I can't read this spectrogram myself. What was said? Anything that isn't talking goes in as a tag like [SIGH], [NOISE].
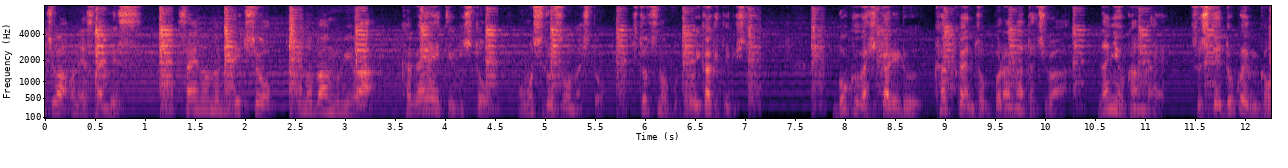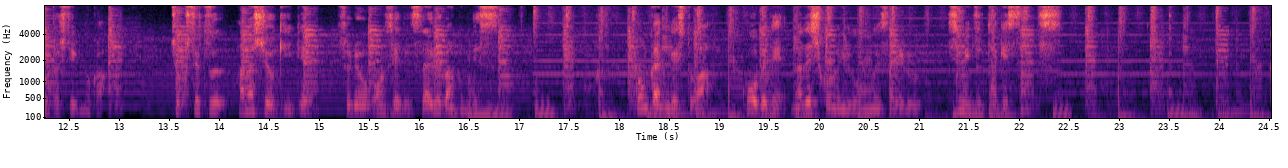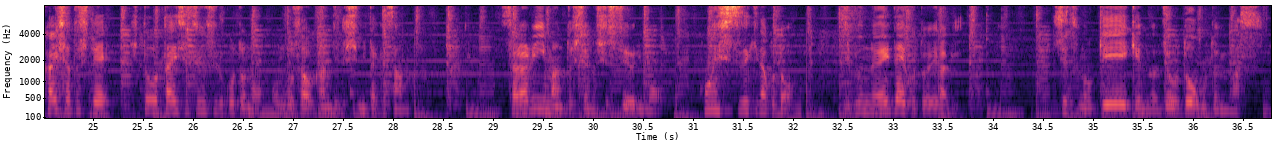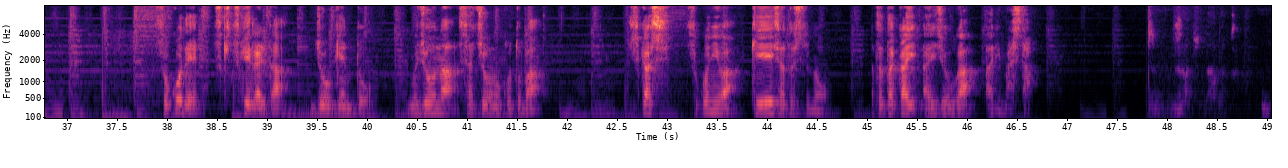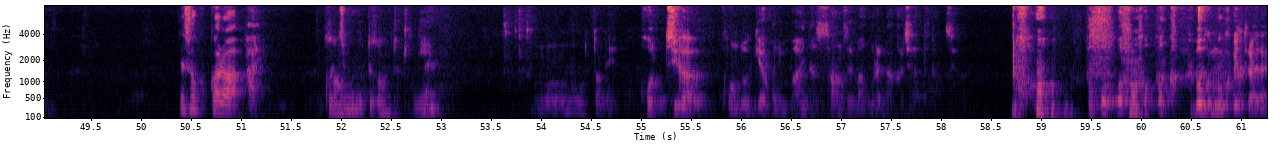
にちは、おねえさなりです。才能の履歴書。この番組は、輝いている人、面白そうな人、一つのことを追いかけている人、僕が惹かれる各界のトップランナーたちは何を考え、そしてどこへ向かおうとしているのか、直接話を聞いて、それを音声で伝える番組です。今回のゲストは、神戸でなでしこの湯を運営される清水武さんです。会社として人を大切にすることの温度差を感じる清水武さん。サラリーマンとしての出世よりも本質的なこと、自分のやりたいことを選び、施設の経営権の譲渡を求めます。そこで突きつけられた条件と無情な社長の言葉。しかし、そこには経営者としての温かい愛情がありました。37かな。で、そこからはい。こっち戻ってそのその時に、ううんとね、こっちが今度逆にマイナス3000万ぐらいの赤字になってたんですよ。[LAUGHS] 僕向こう行ってる間に。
